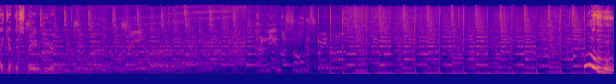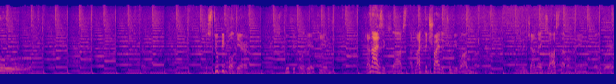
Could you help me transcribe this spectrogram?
I get this wave here. Ooh. There's two people here. There's two people here, team. Janna is exhaust. I'd like to try the 2v1, but with Janna exhaust, I don't think it'll work.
